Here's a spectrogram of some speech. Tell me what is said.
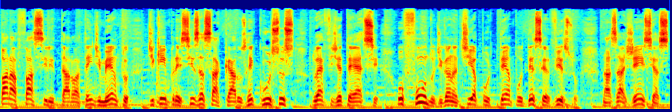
para facilitar o atendimento de quem precisa sacar os recursos do FGTS, o Fundo de Garantia por Tempo de Serviço. Nas agências,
